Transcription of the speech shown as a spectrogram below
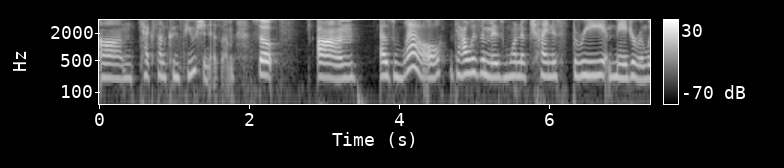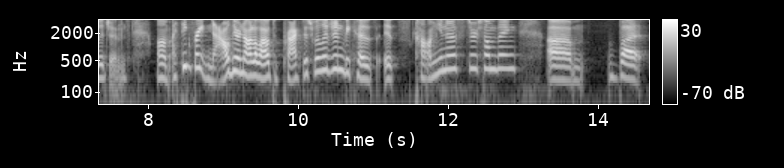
um, texts on Confucianism. So, um, as well, Taoism is one of China's three major religions. Um, I think right now they're not allowed to practice religion because it's communist or something. Um, but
